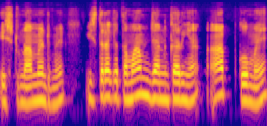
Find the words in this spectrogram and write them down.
इस टूर्नामेंट में, इस तरह के तमाम जानकारियाँ आपको मैं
